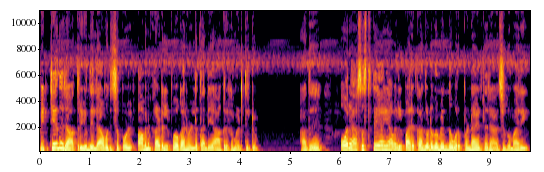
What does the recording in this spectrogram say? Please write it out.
പിറ്റേന്ന് രാത്രിയും നിലാവധിച്ചപ്പോൾ അവൻ കടലിൽ പോകാനുള്ള തന്റെ ആഗ്രഹം എടുത്തിട്ടു. അത് ഒരസ്വസ്ഥതയായി അവനിൽ പരക്കാൻ തുടങ്ങുമെന്ന് ഉറപ്പുണ്ടായിരുന്ന രാജകുമാരി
